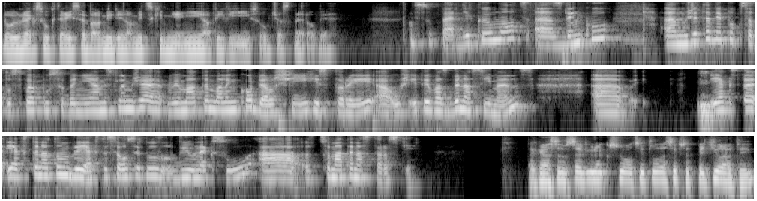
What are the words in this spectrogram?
do Unixu, který se velmi dynamicky mění a vyvíjí v současné době. Super, děkuji moc. Eh, Zdenku, eh, můžete vy popsat to svoje působení? Já myslím, že vy máte malinko delší historii a už i ty vazby na Siemens. Eh, jak jste, jak jste na tom vy? Jak jste se ocitl v Unixu a co máte na starosti? Tak já jsem se v Unixu ocitl asi před pěti lety.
